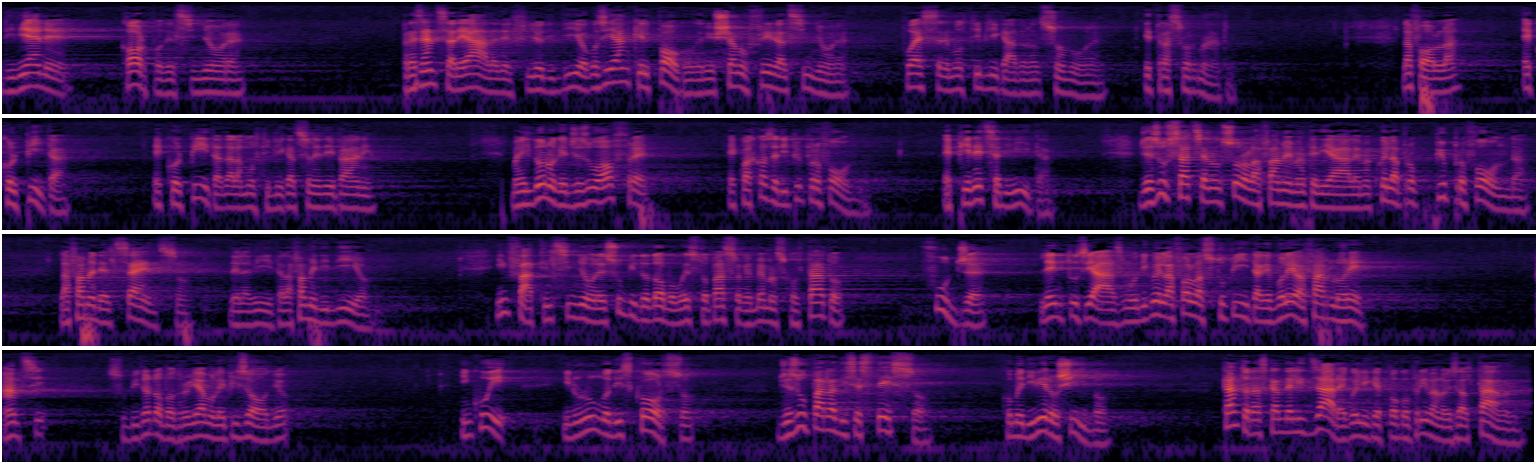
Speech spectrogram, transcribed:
diviene corpo del Signore, presenza reale del Figlio di Dio, così anche il poco che riusciamo a offrire al Signore può essere moltiplicato dal suo amore e trasformato. La folla è colpita, è colpita dalla moltiplicazione dei pani, ma il dono che Gesù offre è qualcosa di più profondo, è pienezza di vita. Gesù sazia non solo la fame materiale, ma quella pro- più profonda, la fame del senso della vita, la fame di Dio. Infatti il Signore, subito dopo questo passo che abbiamo ascoltato, fugge l'entusiasmo di quella folla stupita che voleva farlo re Anzi, subito dopo troviamo l'episodio in cui, in un lungo discorso, Gesù parla di se stesso come di vero cibo, tanto da scandalizzare quelli che poco prima lo esaltavano.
